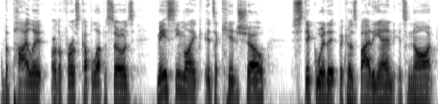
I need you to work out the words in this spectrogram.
the pilot or the first couple episodes. May seem like it's a kids show. Stick with it because by the end, it's not.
